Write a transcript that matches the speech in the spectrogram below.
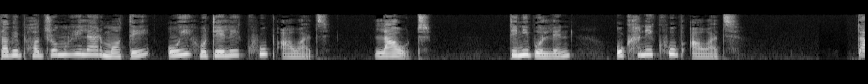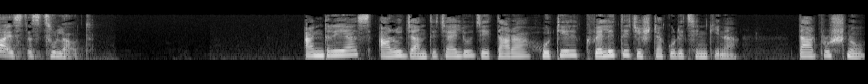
তবে ভদ্রমহিলার মতে ওই হোটেলে খুব আওয়াজ লাউট তিনি বললেন ওখানে খুব আওয়াজ Da ist es zu laut. Andreas আরও জানতে চাইল যে তারা হোটেল ক্রেলেতে চেষ্টা করেছেন কিনা। তার প্রশ্ন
